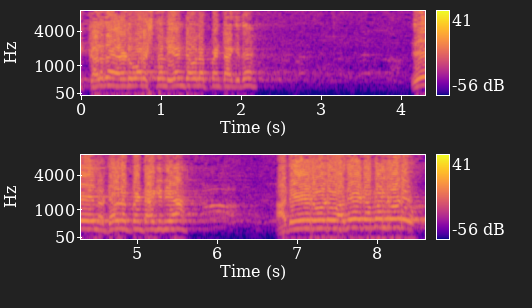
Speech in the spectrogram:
ಈ ಕಳೆದ ಎರಡು ವರ್ಷದಲ್ಲಿ ಏನ್ ಡೆವಲಪ್ಮೆಂಟ್ ಆಗಿದೆ? ಏನು ಡೆವಲಪ್ಮೆಂಟ್ ಆಗಿದೆಯಾ? ಅದೇ ರೋಡು, ಅದೇ ಡಬಲ್ ರೋಡು.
